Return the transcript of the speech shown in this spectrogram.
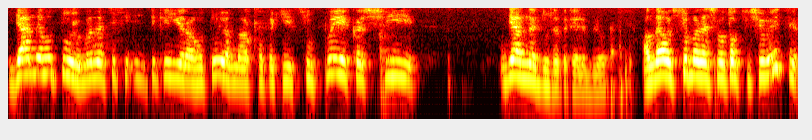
Я не готую, в мене тільки, тільки Іра готує в нас такі супи, каші. Я не дуже таке люблю. Але ось у мене шматок чечевиці.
